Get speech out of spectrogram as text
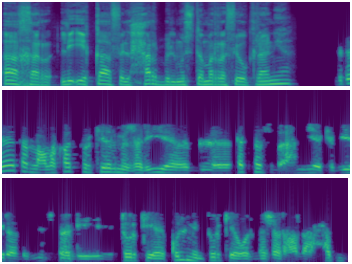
آخر لإيقاف الحرب المستمرة في أوكرانيا؟ بداية العلاقات التركية المجرية تكتسب أهمية كبيرة بالنسبة لتركيا. كل من تركيا والمجر على حد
